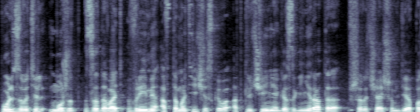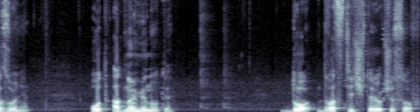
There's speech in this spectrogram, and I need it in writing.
Пользователь может задавать время автоматического отключения газогенератора в широчайшем диапазоне от 1 минуты до 24 часов.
